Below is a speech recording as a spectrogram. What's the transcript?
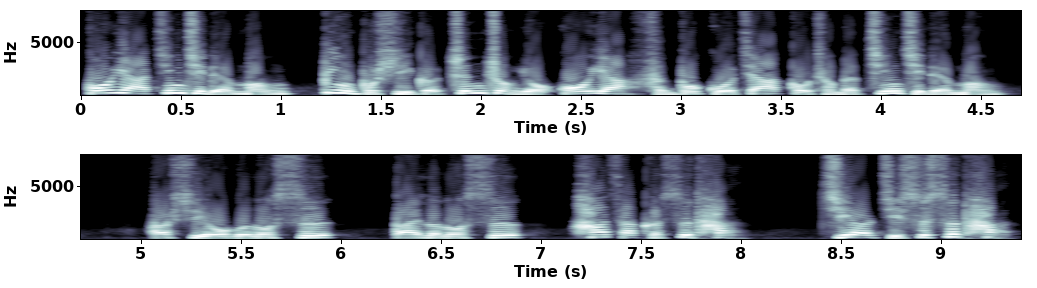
欧亚经济联盟并不是一个真正由欧亚很多国家构成的经济联盟，而是由俄罗斯、白俄罗斯、哈萨克斯坦、吉尔吉斯斯坦、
